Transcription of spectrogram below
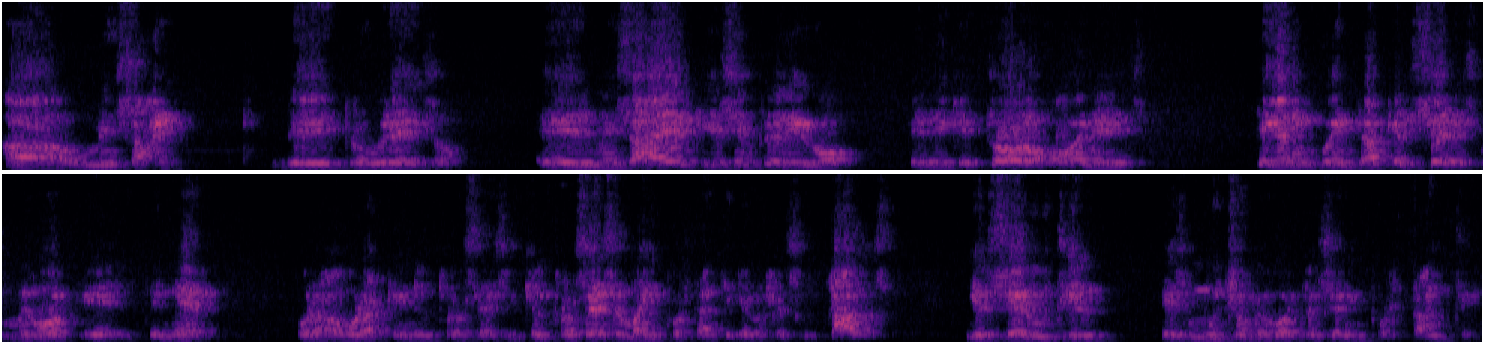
ah, un mensaje de progreso. El mensaje que yo siempre digo es de que todos los jóvenes tengan en cuenta que el ser es mejor que el tener por ahora que en el proceso y que el proceso es más importante que los resultados y el ser útil es mucho mejor que ser importante.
